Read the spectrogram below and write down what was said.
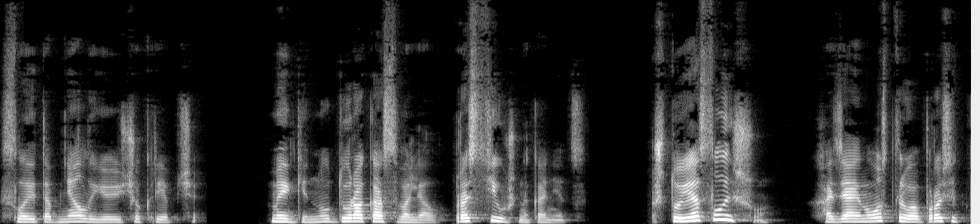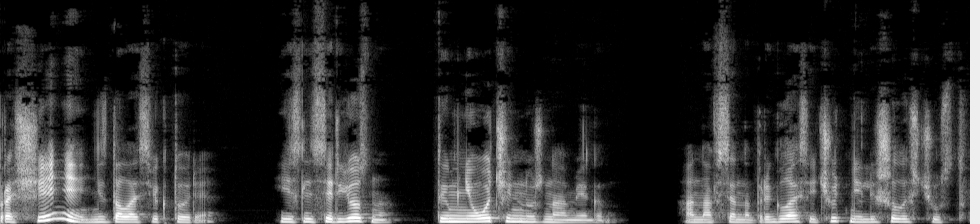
Слейд обнял ее еще крепче. «Мэгги, ну дурака свалял. Прости уж, наконец». «Что я слышу? Хозяин острова просит прощения?» – не сдалась Виктория. «Если серьезно, ты мне очень нужна, Меган». Она вся напряглась и чуть не лишилась чувств.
